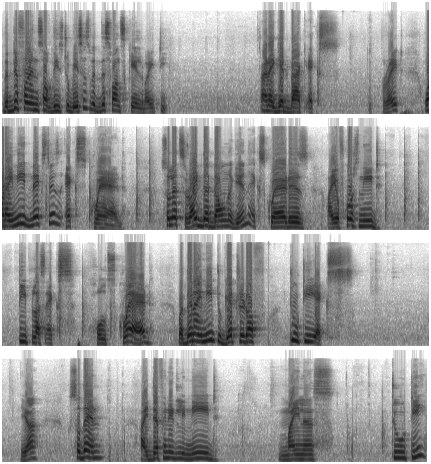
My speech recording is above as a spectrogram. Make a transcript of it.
the difference of these two bases with this one scaled by t and I get back x, right. What I need next is x squared. So let us write that down again x squared is I of course need t plus x whole squared but then I need to get rid of 2tx yeah. So then I definitely need minus 2t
